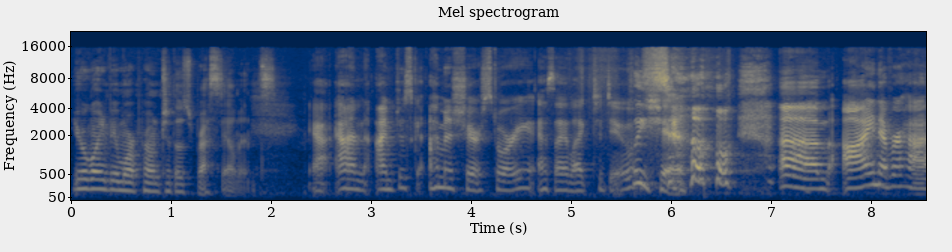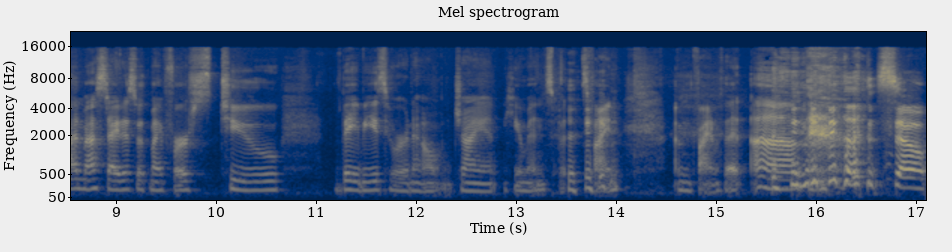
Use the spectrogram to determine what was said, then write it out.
you're going to be more prone to those breast ailments. Yeah, and I'm just I'm going to share a story as I like to do. Please share. So, um, I never had mastitis with my first two babies who are now giant humans, but it's fine. I'm fine with it. Um, so,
